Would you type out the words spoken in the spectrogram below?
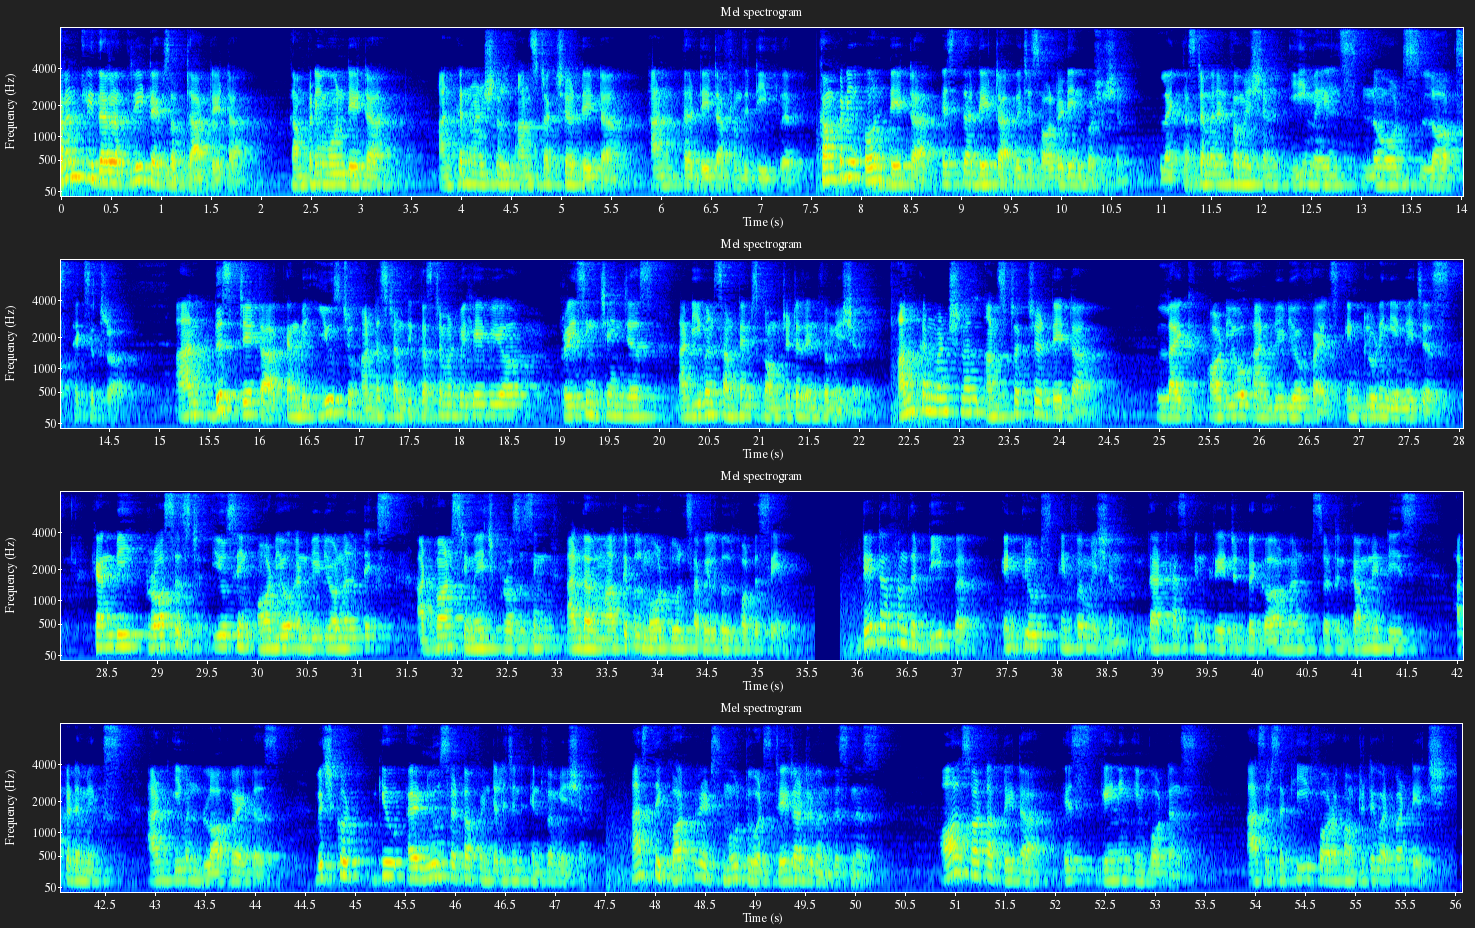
Currently, there are three types of dark data company owned data, unconventional unstructured data, and the data from the deep web. Company owned data is the data which is already in possession, like customer information, emails, notes, logs, etc. And this data can be used to understand the customer behavior, pricing changes, and even sometimes competitor information. Unconventional unstructured data, like audio and video files, including images, can be processed using audio and video analytics, advanced image processing, and there are multiple more tools available for the same. Data from the deep web includes information that has been created by government, certain communities, academics, and even blog writers, which could give a new set of intelligent information. As the corporates move towards data-driven business, all sort of data is gaining importance as it's a key for a competitive advantage.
